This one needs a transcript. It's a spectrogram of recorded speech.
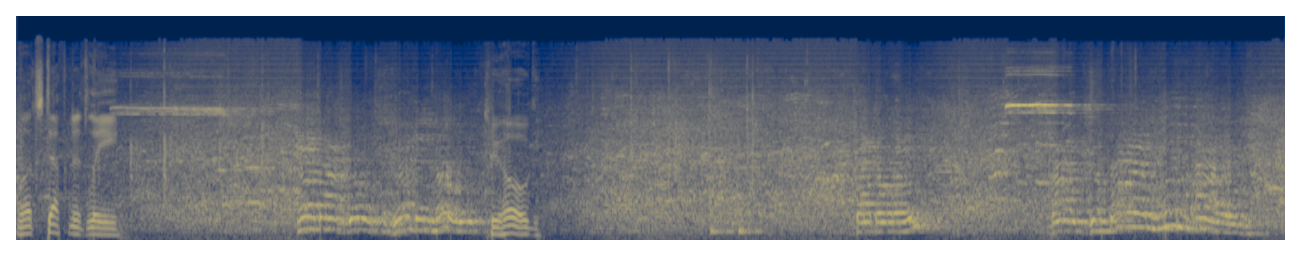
Well, it's definitely to Hogue. to Hogue. Tackle by Nimhard.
